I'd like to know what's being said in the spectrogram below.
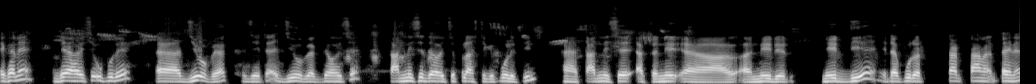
এখানে দেওয়া হয়েছে উপরে জিও ব্যাগ, যেটা জিও ব্যাগ দেওয়া হয়েছে। তার নিচে দেওয়া হয়েছে প্লাস্টিকের পলিথিন হ্যাঁ তার নিচে একটা নেটের, নেট দিয়ে এটা পুরো টানা, টাইনে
